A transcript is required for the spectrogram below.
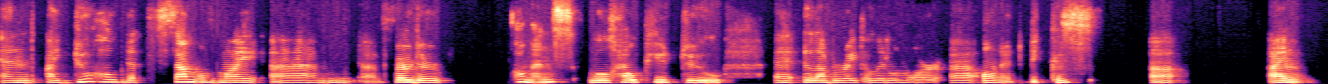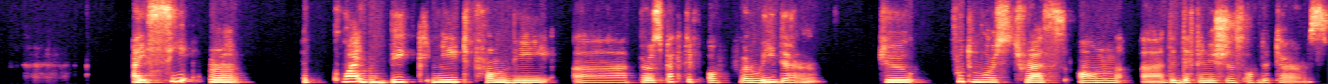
And I do hope that some of my um, uh, further comments will help you to uh, elaborate a little more uh, on it because uh, I'm I see a quite big need from the uh, perspective of a reader to put more stress on uh, the definitions of the terms.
